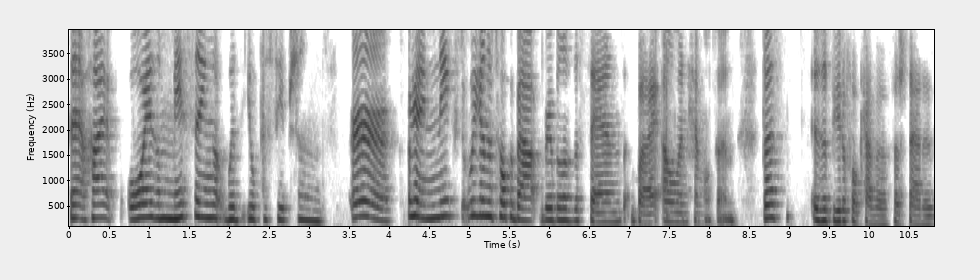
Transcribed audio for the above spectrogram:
That hype always messing with your perceptions. Urgh. Okay, next we're going to talk about Rebel of the Sands by Alwyn Hamilton. This is a beautiful cover for starters.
